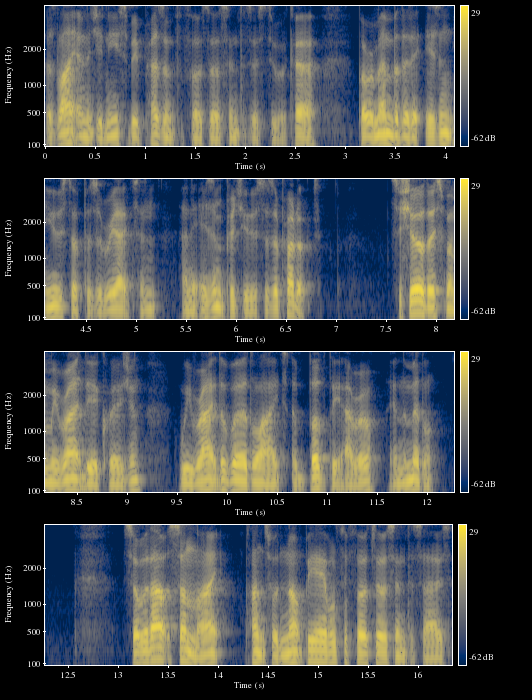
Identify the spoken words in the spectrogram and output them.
as light energy needs to be present for photosynthesis to occur, but remember that it isn't used up as a reactant and it isn't produced as a product. To show this, when we write the equation, we write the word light above the arrow in the middle. So without sunlight, plants would not be able to photosynthesize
